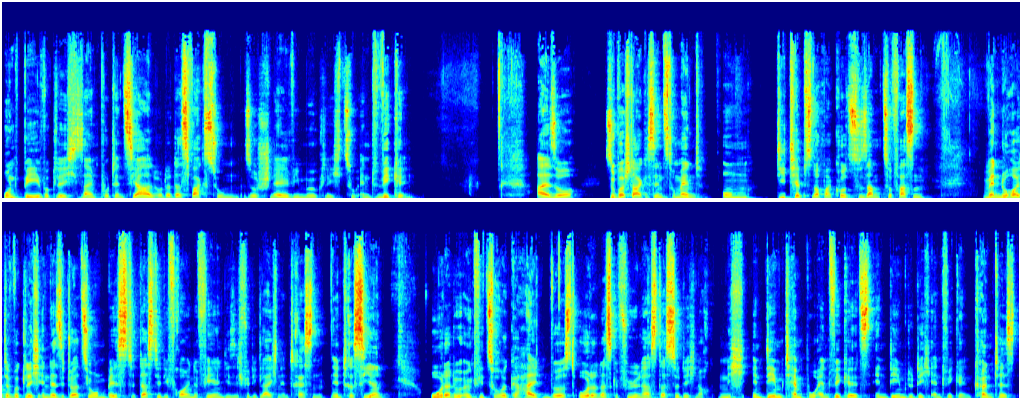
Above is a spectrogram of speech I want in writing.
und B, wirklich sein Potenzial oder das Wachstum so schnell wie möglich zu entwickeln. Also super starkes Instrument, um die Tipps nochmal kurz zusammenzufassen. Wenn du heute wirklich in der Situation bist, dass dir die Freunde fehlen, die sich für die gleichen Interessen interessieren oder du irgendwie zurückgehalten wirst oder das Gefühl hast, dass du dich noch nicht in dem Tempo entwickelst, in dem du dich entwickeln könntest,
